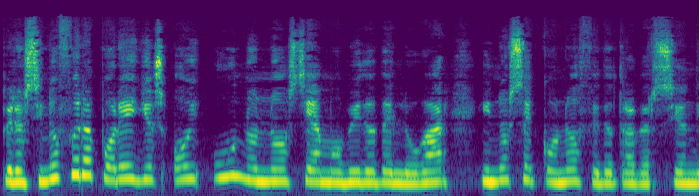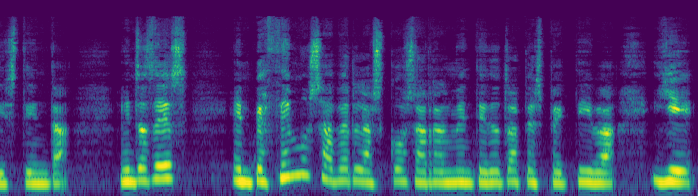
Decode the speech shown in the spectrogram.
pero si no fuera por ellos, hoy uno no se ha movido del lugar y no se conoce de otra versión distinta. Entonces, empecemos a ver las cosas realmente de otra perspectiva y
